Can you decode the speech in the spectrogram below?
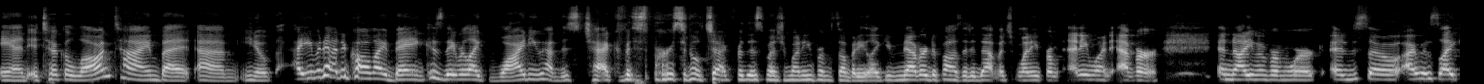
and it took a long time but um, you know i even had to call my bank because they were like why do you have this check for this personal check for this much money from somebody? Like you've never deposited that much money from anyone ever and not even from work. And so i was like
